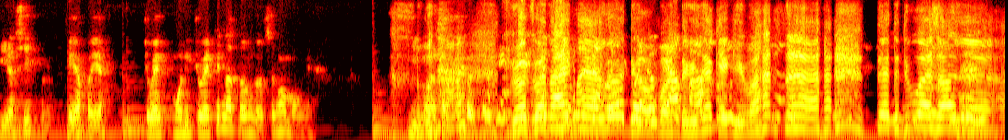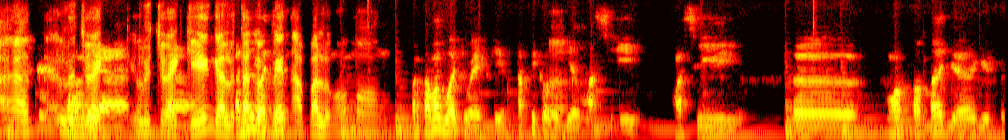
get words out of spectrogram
iya sih. Kayak apa ya? Cuek mau dicuekin atau nggak usah ngomong ya Gua gua nanya lu boundary-nya kayak gimana? Itu ada dua soalnya. Lu Oh, cuek, iya. lu cuekin, gak lu tanggepin apa lu ngomong? pertama gue cuekin tapi kalau Ah. dia masih masih eh, ngotot aja gitu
